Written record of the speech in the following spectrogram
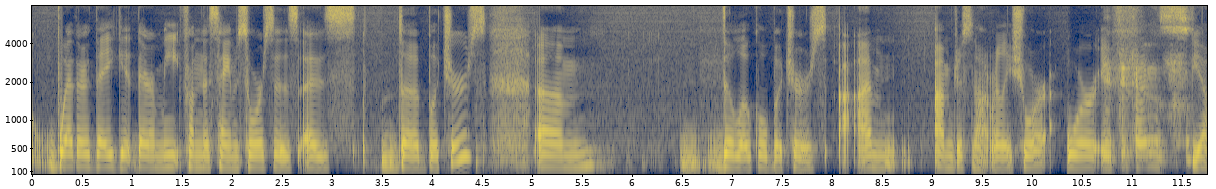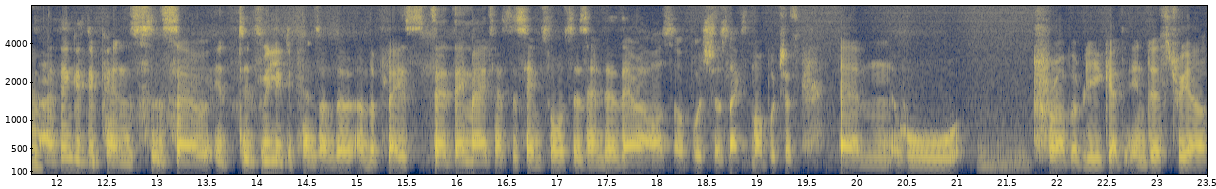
whether they get their meat from the same sources as the butchers, um, the local butchers. I'm I'm just not really sure. Or if it depends. Yeah, I think it depends. So it, it really depends on the on the place. They, they might have the same sources, and uh, there are also butchers, like small butchers, um, who probably get industrial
